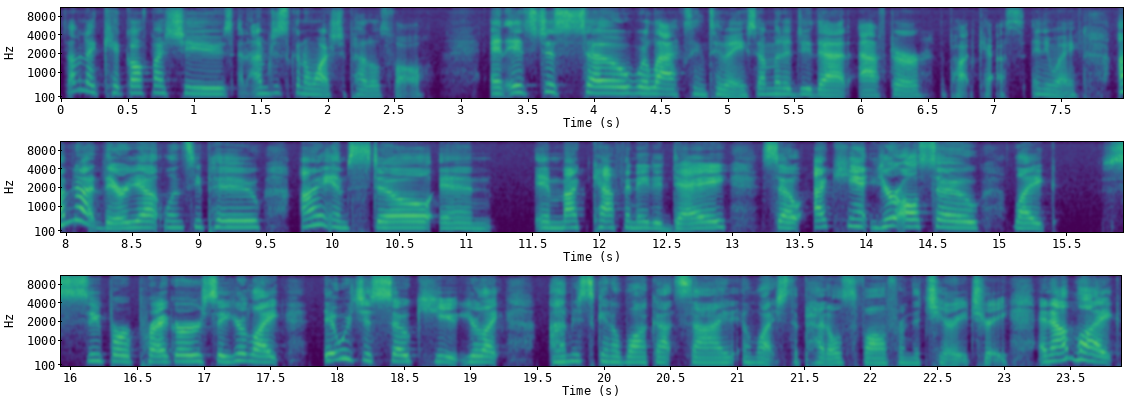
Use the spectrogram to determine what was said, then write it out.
So, I'm going to kick off my shoes and I'm just going to watch the petals fall. And it's just so relaxing to me. So, I'm going to do that after the podcast. Anyway, I'm not there yet, Lindsey Pooh. I am still in in my caffeinated day, so I can't. You're also like super pregger, so you're like it was just so cute. You're like I'm just gonna walk outside and watch the petals fall from the cherry tree, and I'm like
